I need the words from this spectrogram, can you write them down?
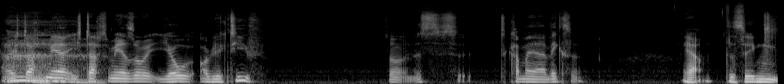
Aber ich dachte mir, ich dachte mir so, yo, Objektiv. So, das, das kann man ja wechseln. Ja, deswegen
